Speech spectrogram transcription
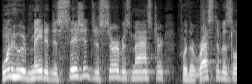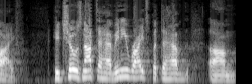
one who had made a decision to serve his master for the rest of his life. He chose not to have any rights, but to have um,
